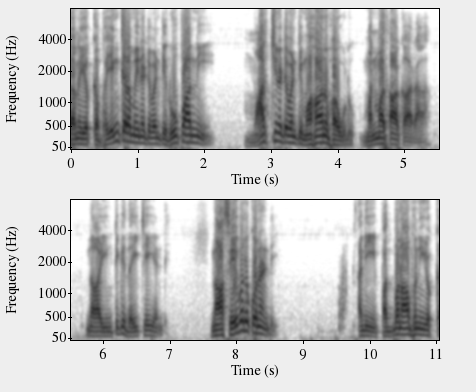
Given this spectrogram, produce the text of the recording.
తన యొక్క భయంకరమైనటువంటి రూపాన్ని మార్చినటువంటి మహానుభావుడు మన్మథాకార నా ఇంటికి దయచేయండి నా సేవలు కొనండి అని పద్మనాభుని యొక్క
